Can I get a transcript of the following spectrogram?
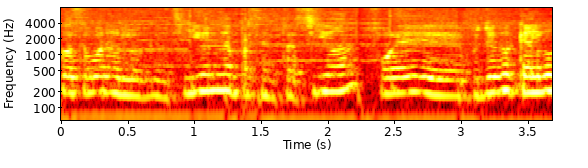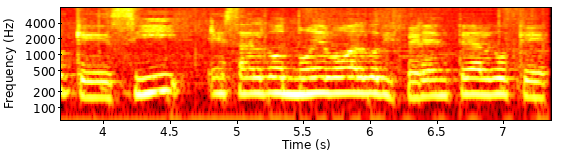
cosa, bueno, lo que siguió en la presentación fue pues yo creo que algo que sí es algo nuevo, algo diferente, algo que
